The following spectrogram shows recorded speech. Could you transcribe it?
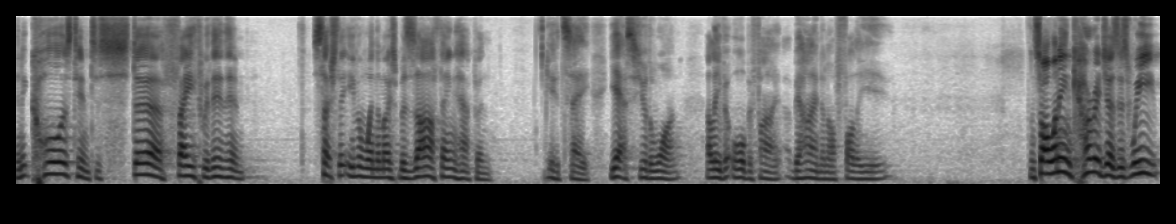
And it caused him to stir faith within him, such that even when the most bizarre thing happened, he could say, Yes, you're the one. I'll leave it all behind and I'll follow you. And so I want to encourage us as we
